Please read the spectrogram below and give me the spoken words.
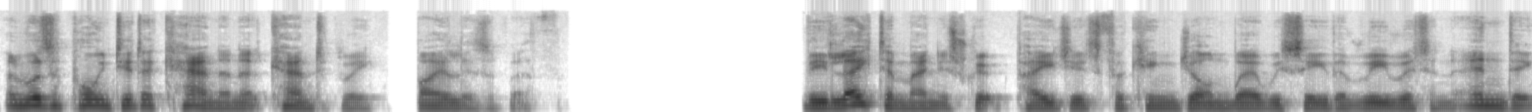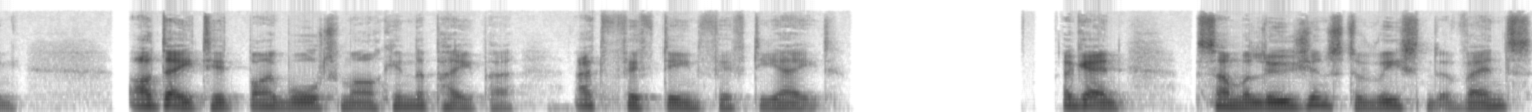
and was appointed a canon at Canterbury by Elizabeth. The later manuscript pages for King John, where we see the rewritten ending, are dated by watermark in the paper at 1558. Again, some allusions to recent events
